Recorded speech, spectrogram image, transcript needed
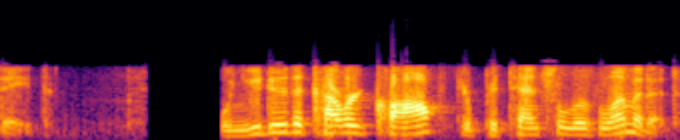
date? When you do the covered call, your potential is limited,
